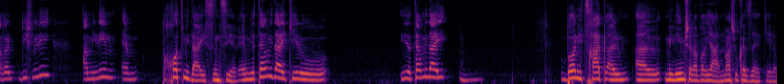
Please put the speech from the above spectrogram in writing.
אבל בשבילי המילים הם פחות מדי sincere, הם יותר מדי כאילו, יותר מדי בוא נצחק על, על מילים של עבריין, משהו כזה, כאילו.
